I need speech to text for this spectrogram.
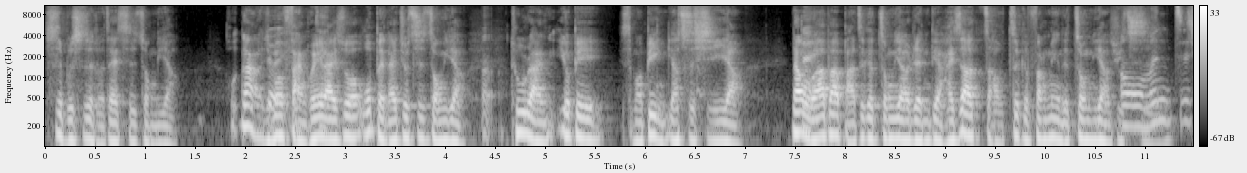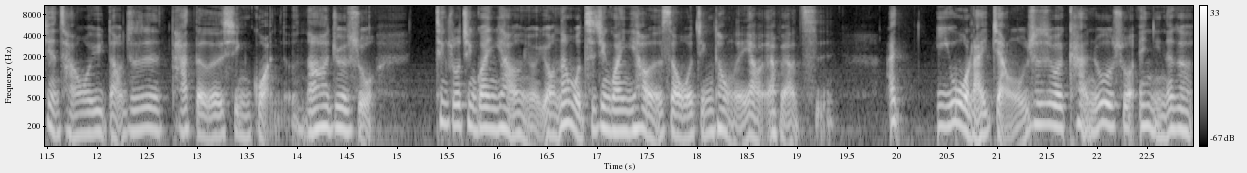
适不适合再吃中药？那有没有返回来说，我本来就吃中药，嗯、突然又被什么病要吃西药？那我要不要把这个中药扔掉？还是要找这个方面的中药去吃？哦，我们之前常会遇到，就是他得了新冠的，然后他就是说，听说清冠一号很有用，那我吃清冠一号的时候，我经痛的药要不要吃？哎、啊，以我来讲，我就是会看，如果说，哎，你那个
